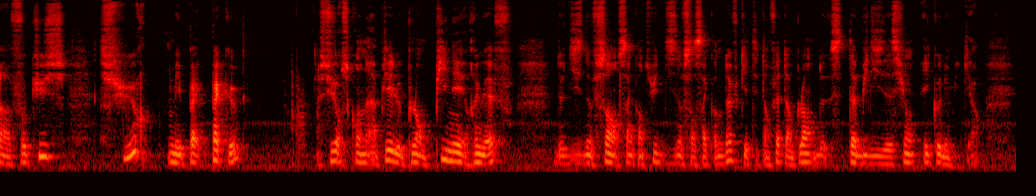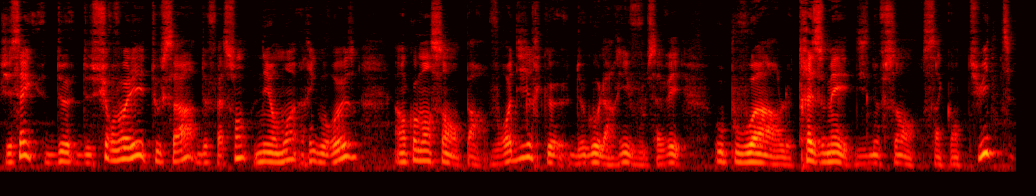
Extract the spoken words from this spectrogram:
un focus sur, mais pas, que, sur ce qu'on a appelé le plan Pinet-Rueff de 1958-1959, qui était en fait un plan de stabilisation économique. J'essaye de, de, survoler tout ça de façon néanmoins rigoureuse, en commençant par vous redire que De Gaulle arrive, vous le savez, au pouvoir le 13 mai 1958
